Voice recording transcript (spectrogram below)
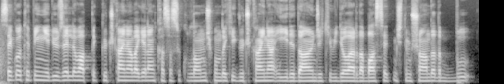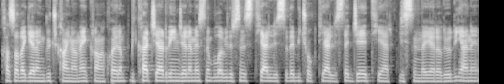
Segotep'in 750 wattlık güç kaynağıyla gelen kasası kullanılmış. Bundaki güç kaynağı iyiydi. Daha önceki videolarda bahsetmiştim. Şu anda da bu kasada gelen güç kaynağını ekrana koyarım. Birkaç yerde incelemesini bulabilirsiniz. Tier listede birçok tier liste C tier listinde yer alıyordu. Yani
